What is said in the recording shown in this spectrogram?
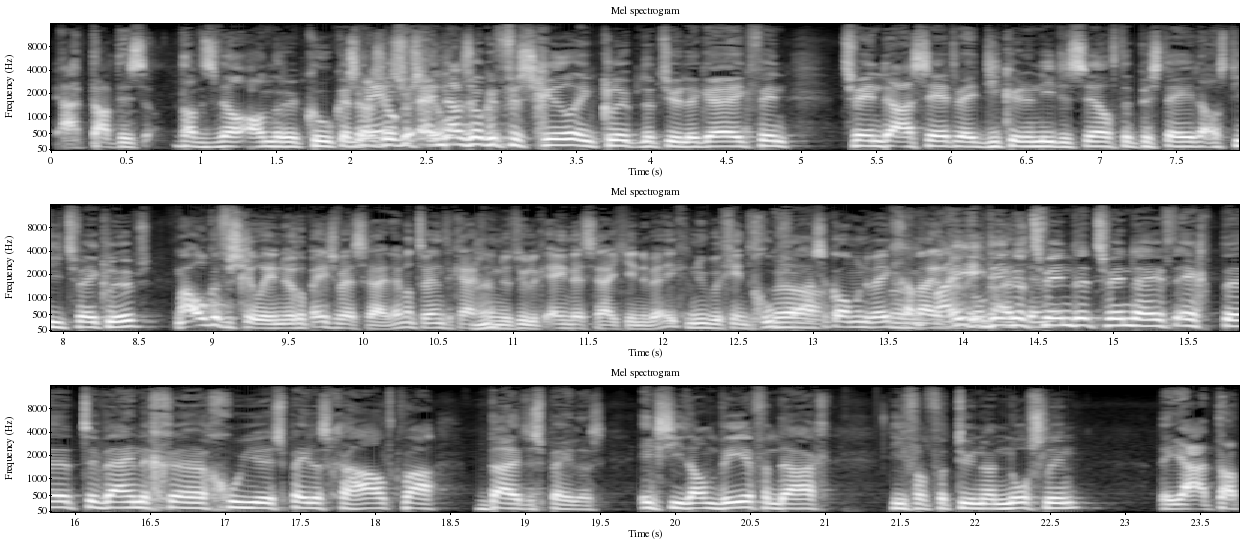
Ja, dat is, dat is wel andere koek. En dat, is ook, en dat is ook het verschil in club natuurlijk. hè. Ik vind Twente, AZ, die kunnen niet hetzelfde besteden als die twee clubs. Maar ook een verschil in Europese wedstrijden. Hè? Want Twente krijgt nu natuurlijk één wedstrijdje in de week. Nu begint de groepsfase Ja. komende week. Gaan wij maar ik, denk dat. Twente, Twente heeft echt eh, te weinig eh goede spelers gehaald qua buitenspelers. Ik zie dan weer vandaag die van Fortuna Noslin. Ja, dat,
